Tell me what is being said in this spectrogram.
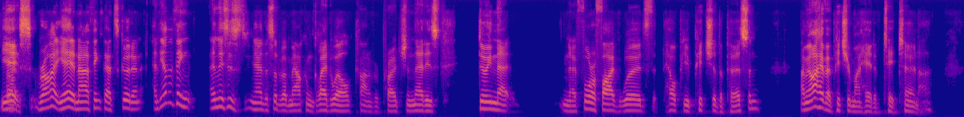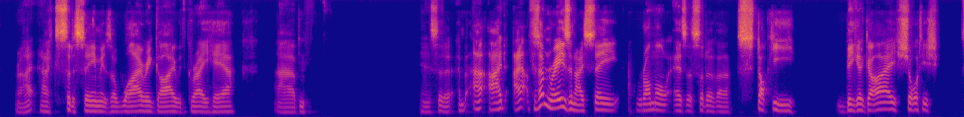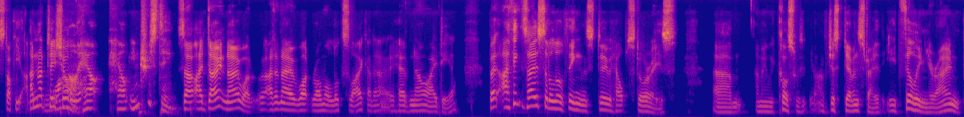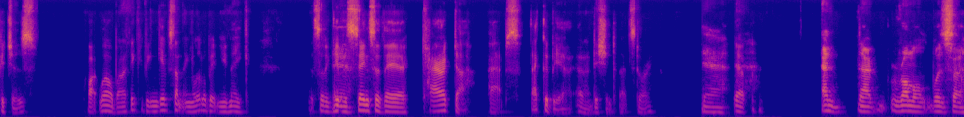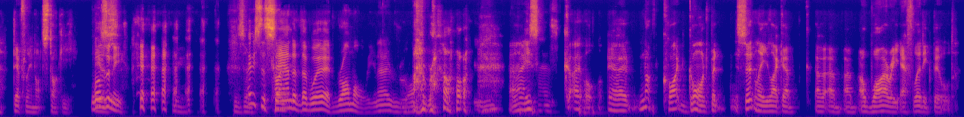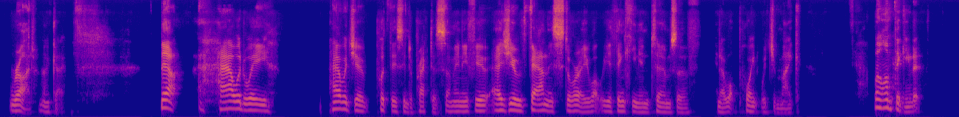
Yes, but, right. Yeah, no, I think that's good. And and the other thing and this is you know the sort of a Malcolm Gladwell kind of approach, and that is doing that, you know, four or five words that help you picture the person. I mean, I have a picture in my head of Ted Turner, right? And I sort of see him as a wiry guy with grey hair. Um, you know, sort of. I, I, I, for some reason, I see Rommel as a sort of a stocky, bigger guy, shortish stocky. I'm not too wow, sure. How how interesting. So I don't know what I don't know what Rommel looks like. I, don't, I have no idea. But I think those sort of little things do help stories. Um, I mean, of course, I've just demonstrated that you fill in your own pictures quite well, but I think if you can give something a little bit unique, sort of give yeah. a sense of their character, perhaps that could be a, an addition to that story. Yeah, yeah. And no, Rommel was uh, definitely not stocky. Wasn't he? Was, he? he Maybe it's the sound of, of, the word Rommel, you know. Rommel. uh, he's uh, not quite gaunt, but certainly like a, a, a, a wiry, athletic build. Right. Okay. Now, how would we how would you put this into practice? I mean, if you, as you found this story, what were you thinking in terms of, you know, what point would you make? Well, I'm thinking that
